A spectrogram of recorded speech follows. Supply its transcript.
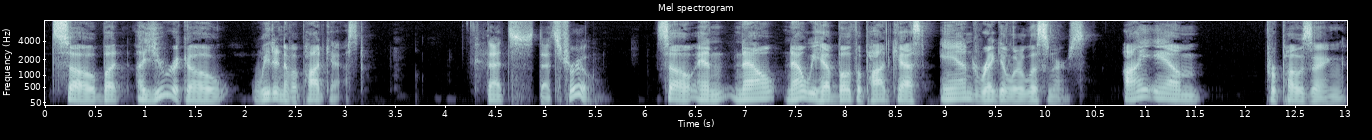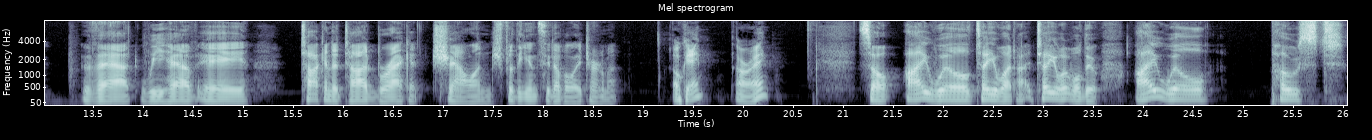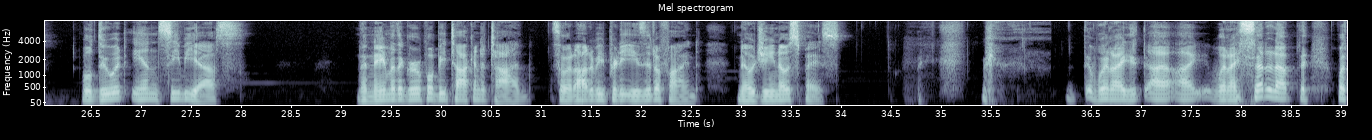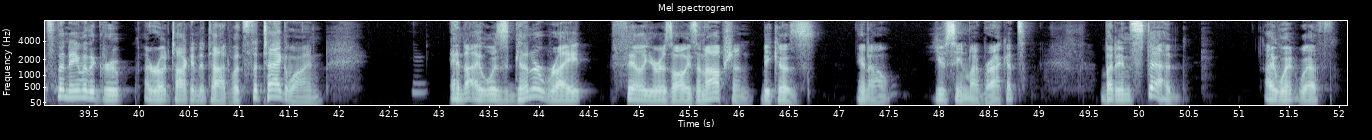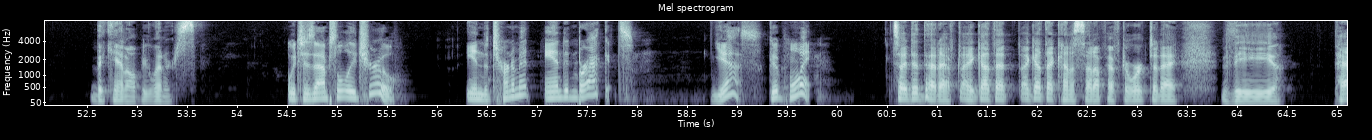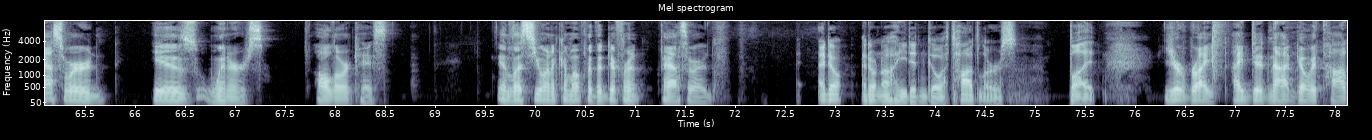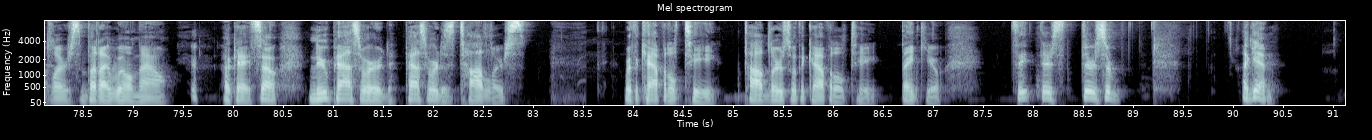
So, but a year ago, we didn't have a podcast. That's that's true. So, and now now we have both a podcast and regular listeners. I am proposing that we have a talking to Todd bracket challenge for the NCAA tournament. Okay. All right. So I will tell you what, I tell you what we'll do. I will post, we'll do it in CBS. The name of the group will be Talking to Todd. So it ought to be pretty easy to find. No G, no space. when I, I when I set it up, what's the name of the group? I wrote Talking to Todd. What's the tagline? And I was gonna write failure is always an option because, you know, you've seen my brackets. But instead, I went with they can't all be winners. Which is absolutely true in the tournament and in brackets. Yes, good point. So I did that after I got that I got that kind of set up after work today. The password is winners, all lowercase. Unless you want to come up with a different password. I don't I don't know how you didn't go with toddlers, but you're right. I did not go with toddlers, but I will now. Okay, so new password. Password is toddlers with a capital T. Toddlers with a capital T. Thank you. See, there's there's a again,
